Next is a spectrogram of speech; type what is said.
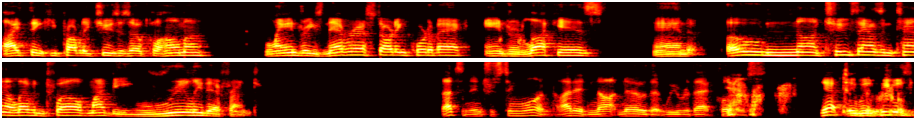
I think he probably chooses Oklahoma. Landry's never a starting quarterback. Andrew Luck is. And oh no, 2010, 11, 12 might be really different. That's an interesting one. I did not know that we were that close. Yep, it was he was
